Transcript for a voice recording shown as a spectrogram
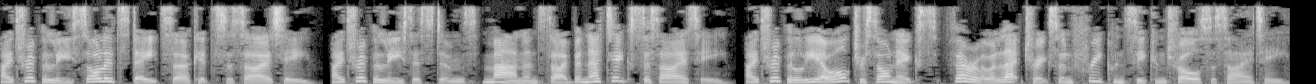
IEEE Solid State Circuits Society, IEEE Systems, Man and Cybernetics Society, IEEE Ultrasonics, Ferroelectrics and Frequency Control Society,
